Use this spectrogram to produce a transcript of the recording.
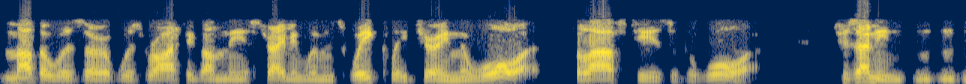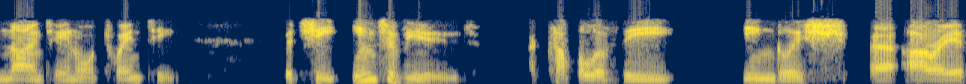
mother was uh, was writing on the Australian Women's Weekly during the war, the last years of the war. She was only n- n- nineteen or twenty, but she interviewed a couple of the English uh, RAF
